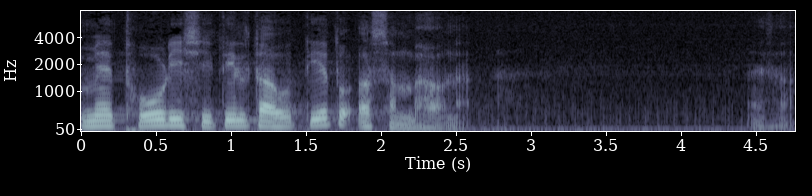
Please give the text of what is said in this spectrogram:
में थोड़ी शिथिलता होती है तो असंभावना। ऐसा।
